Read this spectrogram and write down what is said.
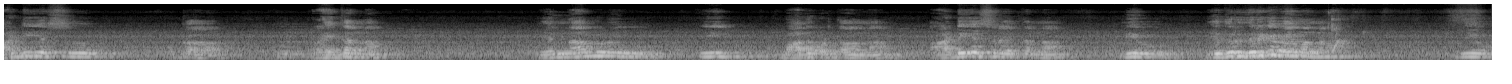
ఆర్డిఎస్ ఒక రైతన్న ఎన్నాళ్ళు నువ్వు ఈ బాధపడతావన్నా? ఆర్డిఎస్ రైతన్న నీవు ఎదురు తిరిగవేమన్నా నీవు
